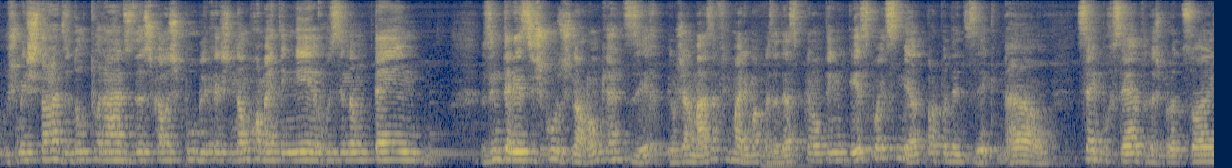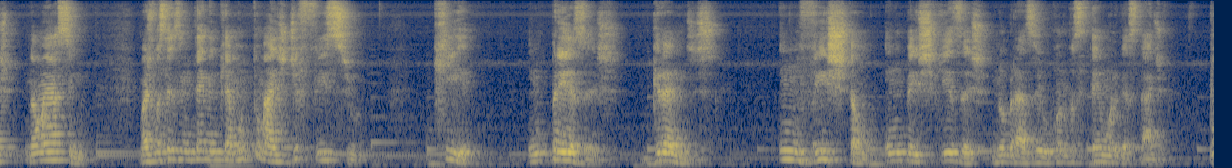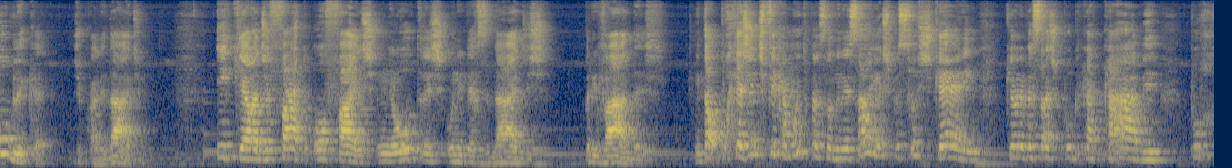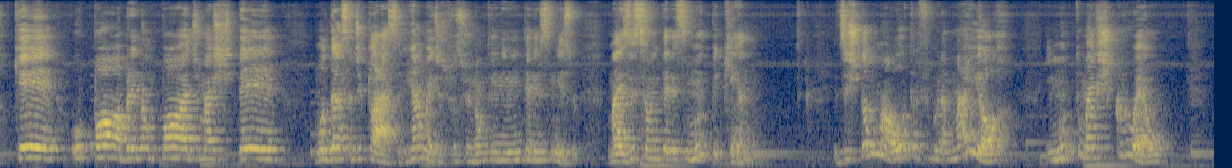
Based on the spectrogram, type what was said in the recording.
os mestrados e doutorados das escolas públicas não cometem erros e não têm os interesses escusos. Não, não quer dizer, eu jamais afirmaria uma coisa dessa porque eu não tenho esse conhecimento para poder dizer que não, 100% das produções, não é assim. Mas vocês entendem que é muito mais difícil que empresas grandes invistam em pesquisas no Brasil quando você tem uma universidade pública de qualidade e que ela de fato o faz em outras universidades privadas. Então, porque a gente fica muito pensando nisso, ah, as pessoas querem que a universidade pública acabe, porque o pobre não pode mais ter mudança de classe. Realmente, as pessoas não têm nenhum interesse nisso. Mas isso é um interesse muito pequeno. Existe toda uma outra figura maior e muito mais cruel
